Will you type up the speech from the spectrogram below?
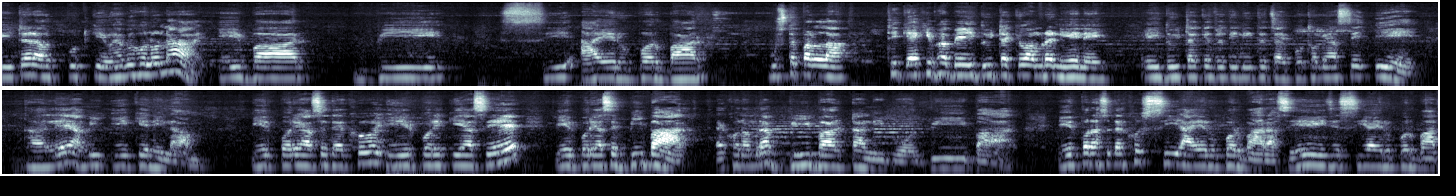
এইটার আউটপুট কি এভাবে হলো না? এবার বি সি আই এর উপর বার, বুঝতে পারলা? ঠিক একইভাবে এই দুইটাকেও আমরা নিয়ে নেই। এই দুইটাকে যদি নিতে চাই, প্রথমে আছে এ তাহলে আমি এ কে নিলাম। এরপরে আছে দেখো, এরপরে কি আছে? এরপরে আছে বি বার এখন আমরা বি বারটা নিব বি বার এরপর আছে দেখো সি আই এর উপর বার আছে। এই যে সি আই এর উপর বার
